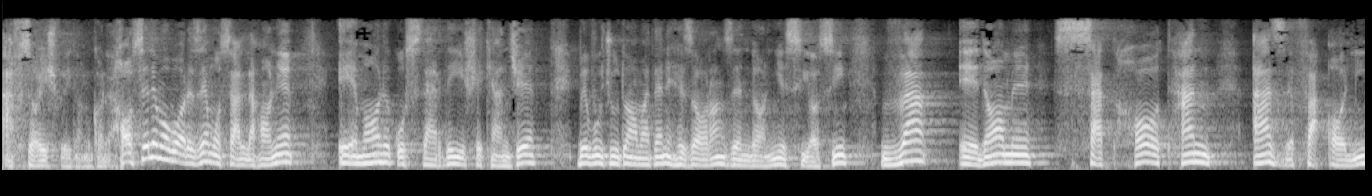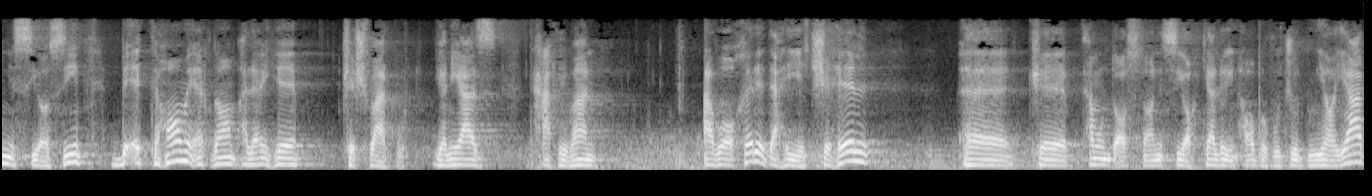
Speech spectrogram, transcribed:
افزایش پیدا می‌کنه. حاصل مبارزه مسلحانه اعمال گسترده شکنجه به وجود آمدن هزاران زندانی سیاسی و اعدام صدها تن از فعالین سیاسی به اتهام اقدام علیه کشور بود یعنی از تقریبا اواخر دهه چهل که همون داستان سیاهکل و اینها به وجود میآید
